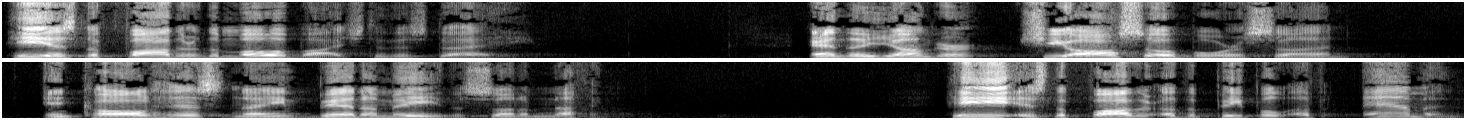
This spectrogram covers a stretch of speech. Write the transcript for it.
He is the father of the Moabites to this day. And the younger, she also bore a son and called his name Ben Ami, the son of nothing. He is the father of the people of Ammon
